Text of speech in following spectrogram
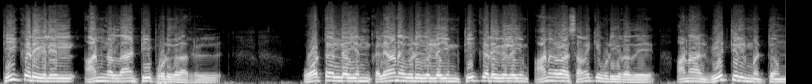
டீ கடைகளில் ஆண்கள் தான் டீ போடுகிறார்கள். ஓட்டல்லையும் கல்யாண வீடுகளிலையும் டீ கடைகளையும் ஆண்களால் சமைக்க முடிகிறது. ஆனால் வீட்டில் மட்டும்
